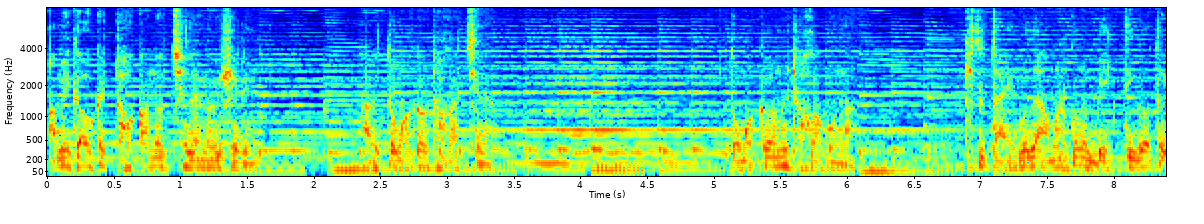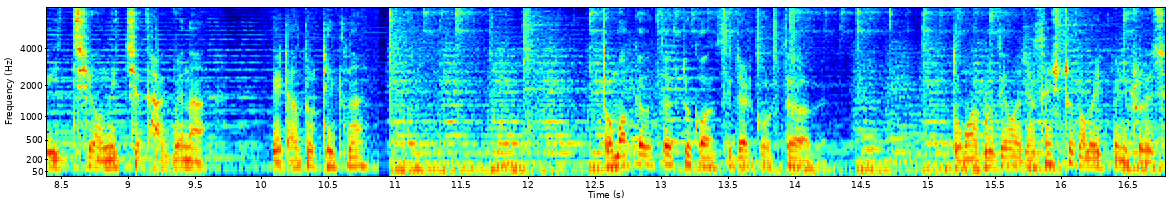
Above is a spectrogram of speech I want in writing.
আমি কাউকে ঠকানোর ছেলে নই সেদিন। আমি তোমাকেও ঠকাচ্ছি না। তোমাকেও আমি ঠকাবো না। কিন্তু তাই বলে আমার কোনো ব্যক্তিগত ইচ্ছে অনিচ্ছে থাকবে না। এটাও তো ঠিক নয়। তোমাকেও তো একটু কনসিডার করতে হবে। তোমার প্রতি আমার যথেষ্ট কমিটমেন্ট রয়েছে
